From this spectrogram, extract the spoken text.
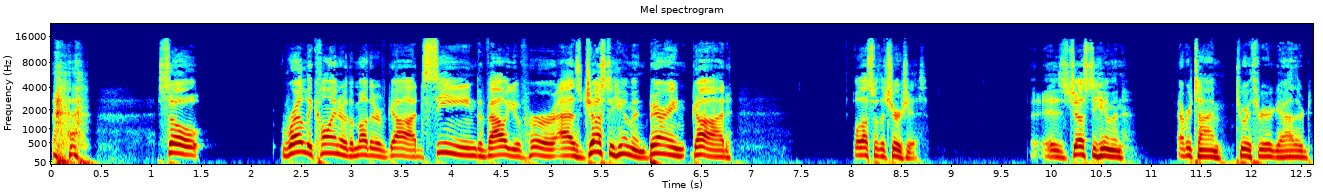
so rightly calling her the mother of God, seeing the value of her as just a human bearing God. Well, that's what the church is. Is just a human every time two or three are gathered,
